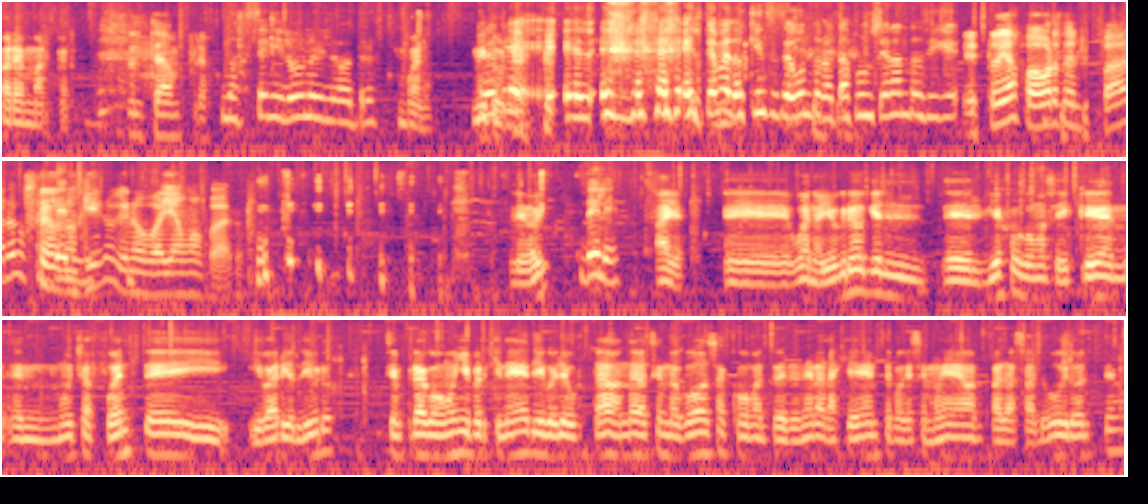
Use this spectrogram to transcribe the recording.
para enmarcar. Bastante amplio. No sé ni lo uno ni lo otro. Bueno, mi Creo turno. que el, el tema de los 15 segundos no está funcionando, así que Estoy a favor del paro, pero no quiero que nos vayamos a paro. ¿Le doy? dele. Ah, ya. Eh, bueno, yo creo que el, el viejo, como se describe en, en muchas fuentes y, y varios libros, siempre era como muy hiperkinético y le gustaba andar haciendo cosas como para entretener a la gente, para que se muevan, para la salud y todo el tema.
